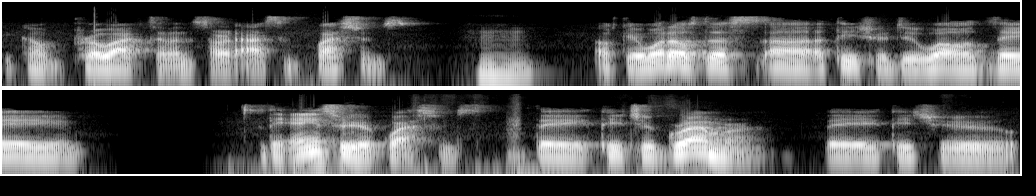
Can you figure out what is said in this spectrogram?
become proactive and start asking questions. Mm-hmm. Okay, what else does uh, a teacher do? Well, they they answer your questions. They teach you grammar. They teach you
